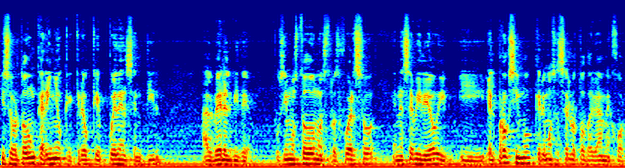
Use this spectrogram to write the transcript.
y, sobre todo un cariño que creo que pueden sentir al ver el video. pusimos todo nuestro esfuerzo en ese video y, y el próximo queremos hacerlo todavía mejor.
